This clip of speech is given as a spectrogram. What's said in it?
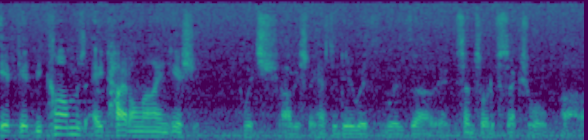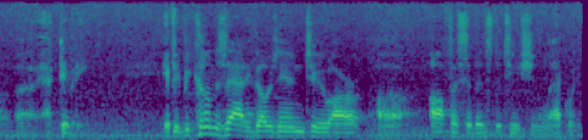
if it becomes a Title IX issue, which obviously has to do with, with uh, some sort of sexual uh, uh, activity, if it becomes that, it goes into our uh, Office of Institutional Equity.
